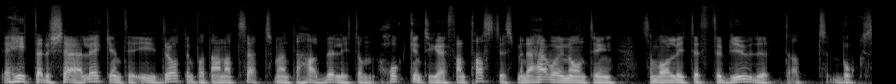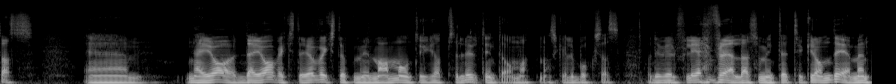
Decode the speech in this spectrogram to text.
jag hittade kärleken till idrotten på ett annat sätt som jag inte hade. Liksom, hockeyn tycker jag är fantastisk men det här var ju någonting som var lite förbjudet att boxas. Eh, när jag, där jag växte, jag växte upp med min mamma, hon tyckte absolut inte om att man skulle boxas. Och det är väl fler föräldrar som inte tycker om det. Men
